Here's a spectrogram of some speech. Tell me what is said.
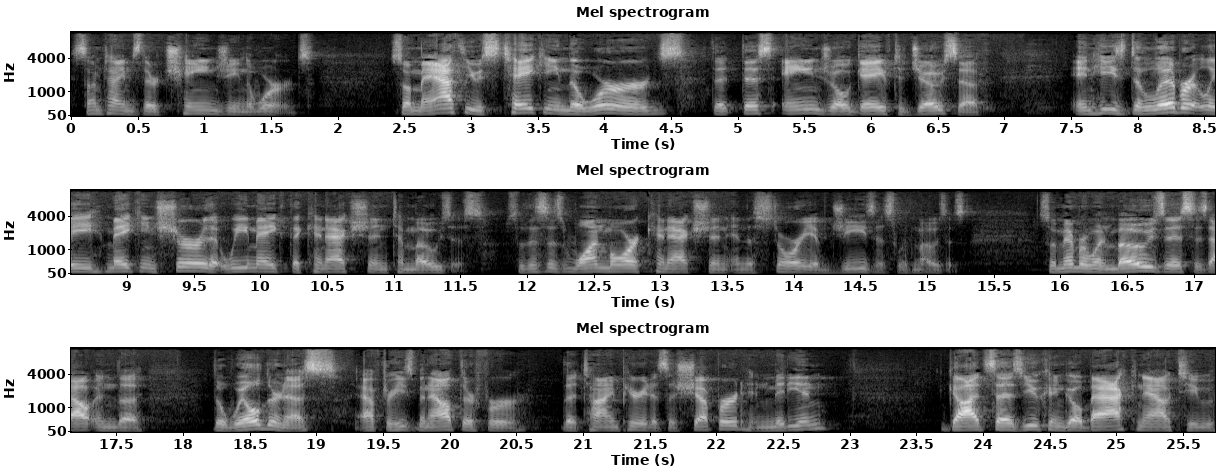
Sometimes they're changing the words. So Matthew's taking the words that this angel gave to Joseph, and he's deliberately making sure that we make the connection to Moses. So this is one more connection in the story of Jesus with Moses. So remember when Moses is out in the, the wilderness, after he's been out there for the time period as a shepherd in Midian, God says, You can go back now to,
